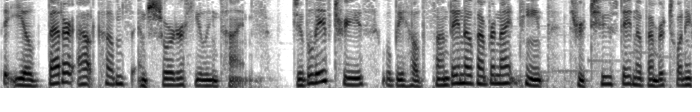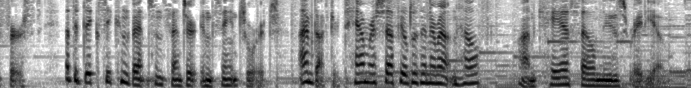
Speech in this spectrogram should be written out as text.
that yield better outcomes and shorter healing times. Jubilee of Trees will be held Sunday, November 19th through Tuesday, November 21st at the Dixie Convention Center in St. George. I'm Dr. Tamara Sheffield with Intermountain Health on KSL News Radio.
